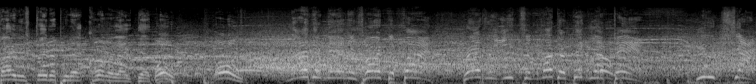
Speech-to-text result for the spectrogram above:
fighting straight up in that corner like that. Oh, oh. Neither man is hard to find. Bradley eats another big left hand. Huge shot.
